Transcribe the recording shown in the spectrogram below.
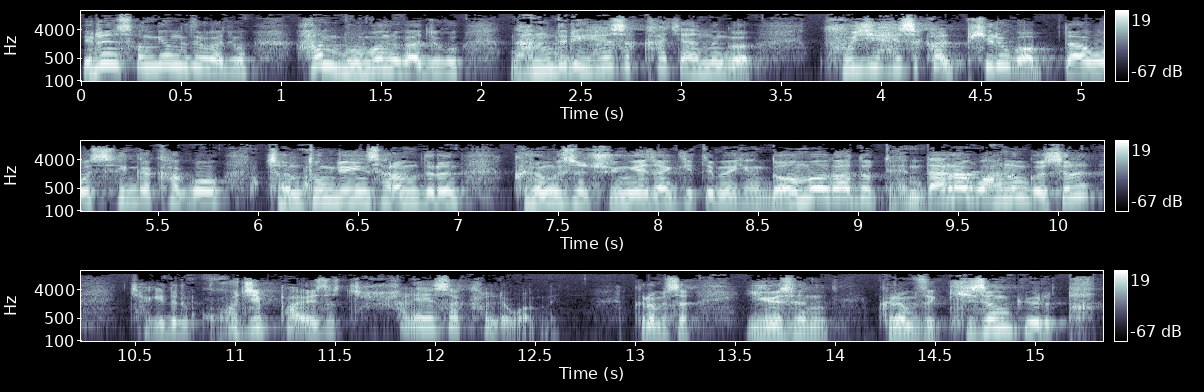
이런 성경들 가지고 한 부분을 가지고 남들이 해석하지 않는 거 굳이 해석할 필요가 없다고 생각하고 전통적인 사람들은 그런 것은 중요하지 않기 때문에 그냥 넘어가도 된다라고 하는 것을 자기들은 고집화해서 잘 해석하려고 합니다. 그러면서 이것은 그러면서 기성교회를 탁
